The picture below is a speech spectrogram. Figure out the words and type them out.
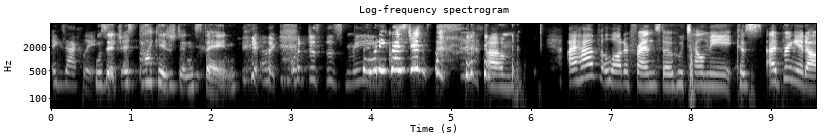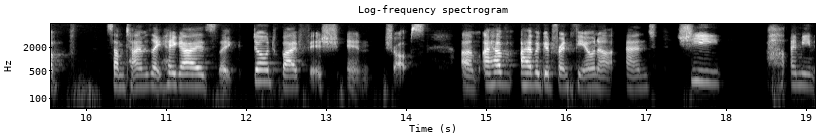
exactly. Was it just packaged in Spain? yeah, like what does this mean? So many questions. um, I have a lot of friends though who tell me because I bring it up sometimes, like, "Hey guys, like, don't buy fish in shops." Um, I have I have a good friend Fiona, and she, I mean,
